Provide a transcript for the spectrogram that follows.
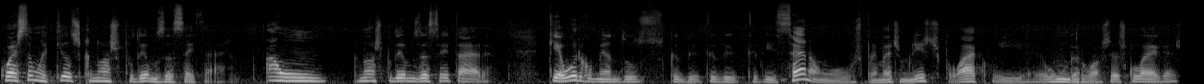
quais são aqueles que nós podemos aceitar. Há um que nós podemos aceitar, que é o argumento que, que, que disseram os primeiros ministros polaco e húngaro aos seus colegas,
